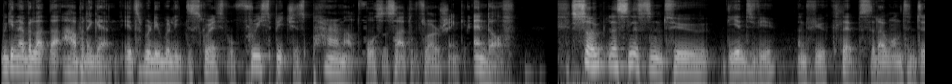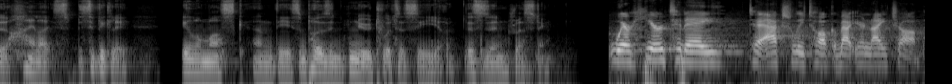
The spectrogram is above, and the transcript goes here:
We can never let that happen again. It's really, really disgraceful. Free speech is paramount for societal flourishing. End of. So let's listen to the interview and a few clips that I wanted to highlight specifically Elon Musk and the supposed new Twitter CEO. This is interesting. We're here today to actually talk about your night job.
